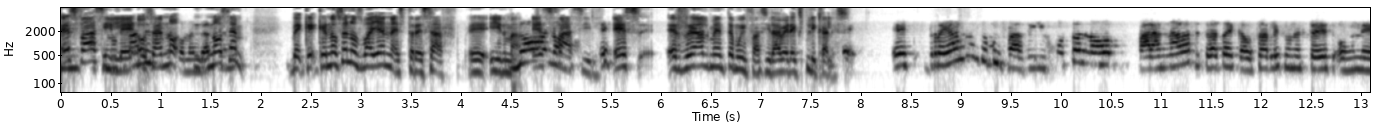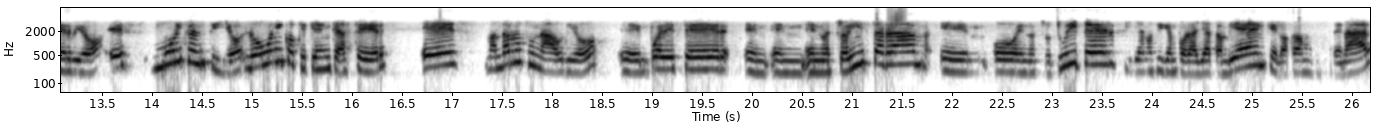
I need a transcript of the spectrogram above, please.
es fácil, ¿eh? O sea, no, no se... Que, que, no se nos vayan a estresar, eh, Irma. No, es no, fácil, es, es, es, realmente muy fácil. A ver, explícales. Eh, es realmente muy fácil y justo no, para nada se trata de causarles un estrés o un nervio. Es muy sencillo. Lo único que tienen que hacer es mandarnos un audio. Eh, puede ser en, en, en nuestro Instagram eh, o en nuestro Twitter, si ya nos siguen por allá también, que lo acabamos de estrenar.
